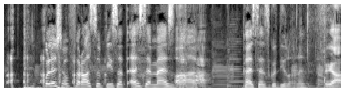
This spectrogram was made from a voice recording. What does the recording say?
Pol je šel Frasu pisati SMS, da Aha. kaj se je zgodilo. Ne? Ja,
